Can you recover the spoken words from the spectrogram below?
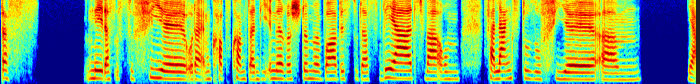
das, nee, das ist zu viel. Oder im Kopf kommt dann die innere Stimme, boah, bist du das wert? Warum verlangst du so viel? Ähm, ja,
